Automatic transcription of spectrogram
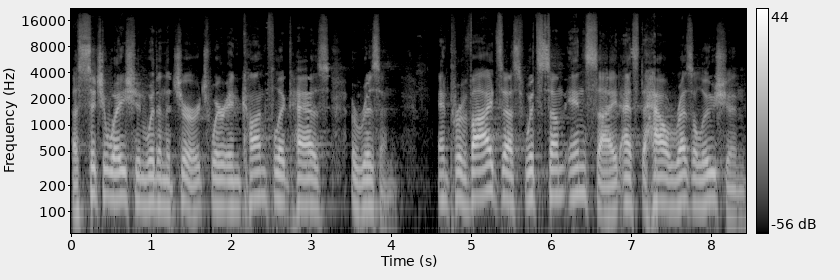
a situation within the church wherein conflict has arisen and provides us with some insight as to how resolution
